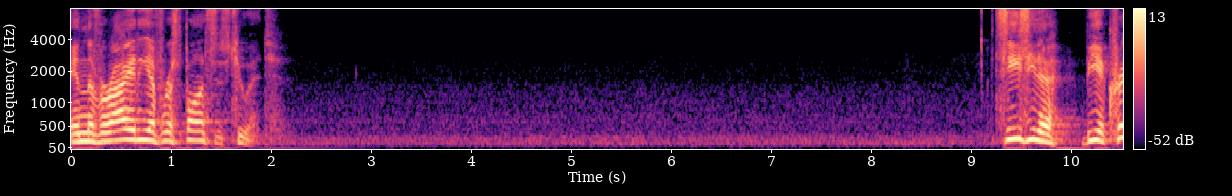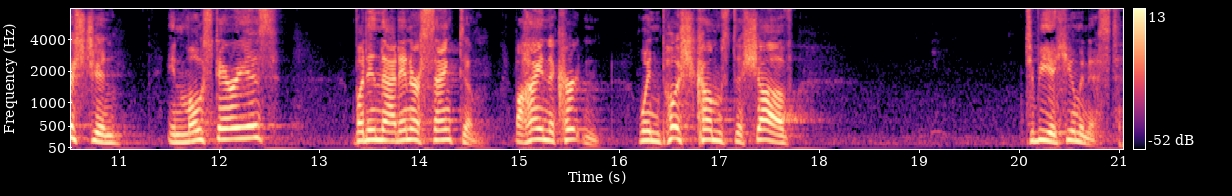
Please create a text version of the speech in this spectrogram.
and the variety of responses to it. It's easy to be a Christian in most areas, but in that inner sanctum, behind the curtain, when push comes to shove, to be a humanist,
